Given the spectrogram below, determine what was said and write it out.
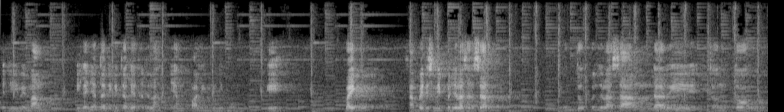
Jadi memang nilainya tadi kita lihat adalah yang paling minimum oke. Baik sampai di sini penjelasan sir. Untuk penjelasan dari contoh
